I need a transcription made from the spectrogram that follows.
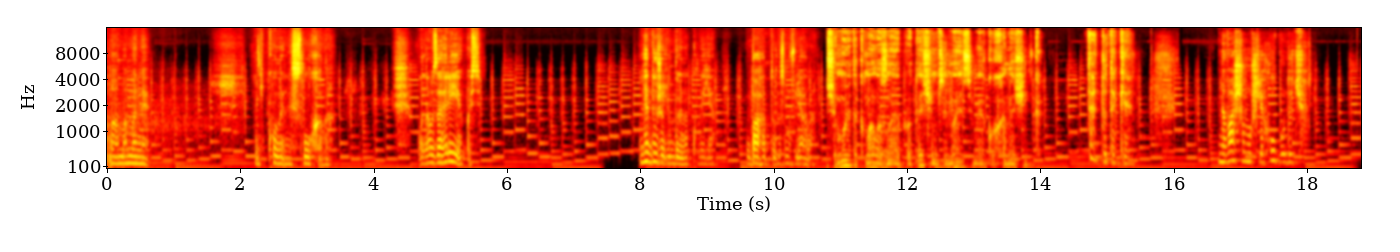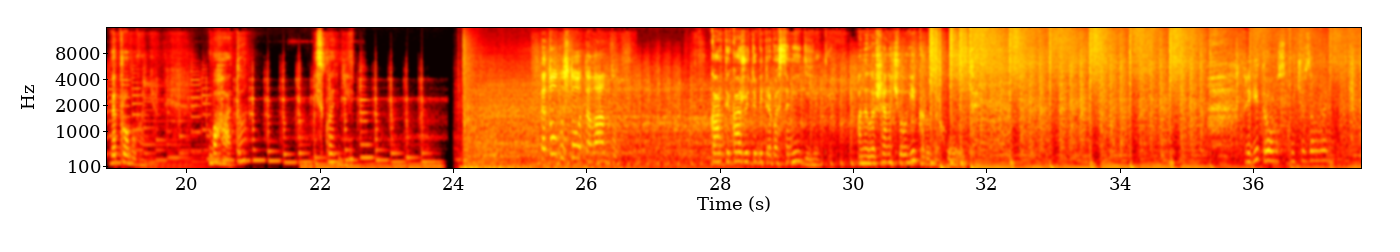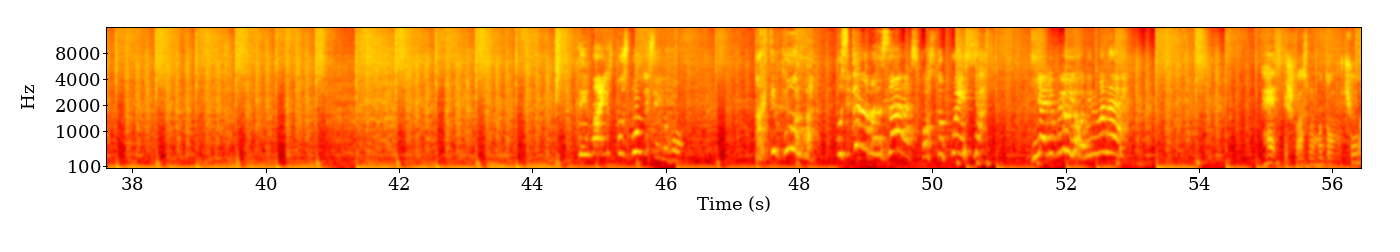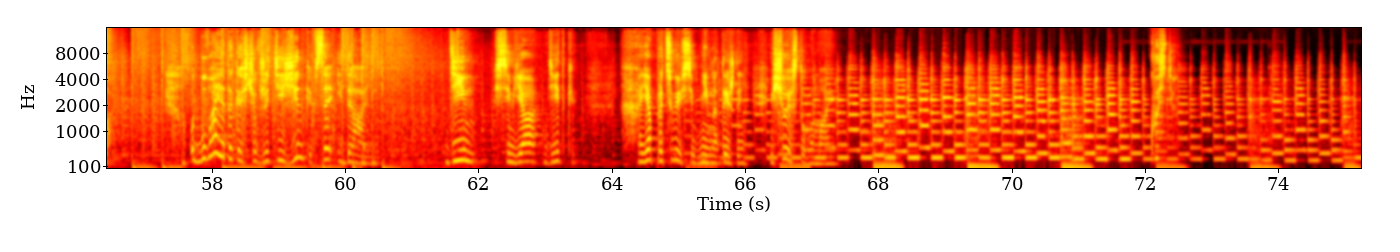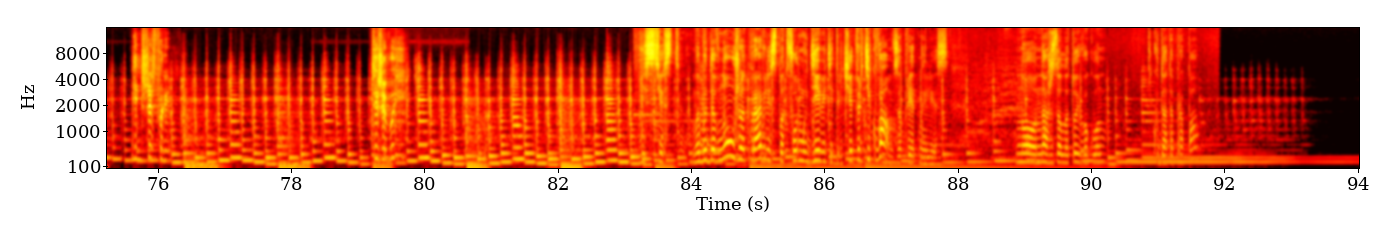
Мама мене ніколи не слухала. Вона взагалі якось не дуже любила, коли я багато розмовляла. Чому я так мало знаю про те, чим займається моя кохана жінка? Та то таке. На вашому шляху будуть випробування. Багато і складні. Та толку з того таланту. Карти кажуть, тобі треба самій діяти, а не лише на чоловіка розраховувати. Привіт, Рому, скучив за мною. Ти маєш позбутися його! Ах ти курва! Пусти на мене зараз! Поступися! Я люблю його, він мене! Геть пішла з мого дому, чула? От буває таке, що в житті жінки все ідеально: дім, сім'я, дітки. А я працюю сім днів на тиждень. І що я з того маю? Костя. Він живий. Ти живий? Естественно. Мы бы давно уже отправились с платформы 9 и 3 четверти к вам в запретный лес. Но наш золотой вагон куда-то пропал.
